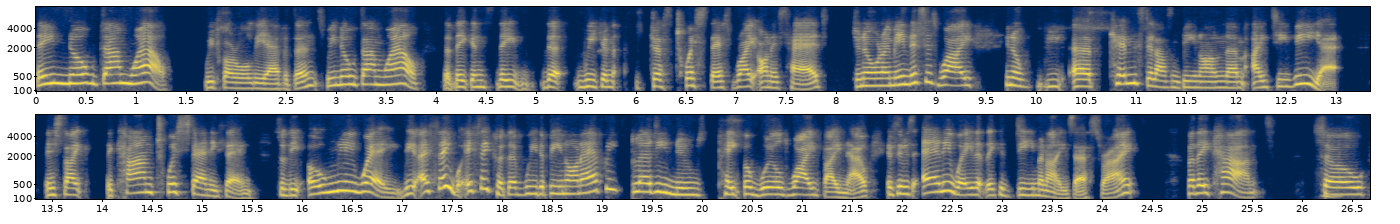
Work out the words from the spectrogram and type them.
They know damn well we've got all the evidence. We know damn well that they can they that we can just twist this right on his head. Do you know what I mean? This is why you know, uh, Kim still hasn't been on um, ITV yet. It's like they can't twist anything. So the only way, the, if they if they could have, we'd have been on every bloody newspaper worldwide by now. If there was any way that they could demonize us, right? But they can't. So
